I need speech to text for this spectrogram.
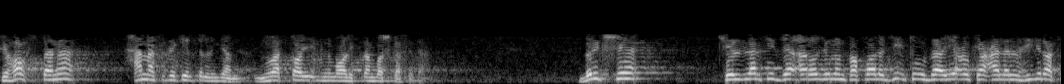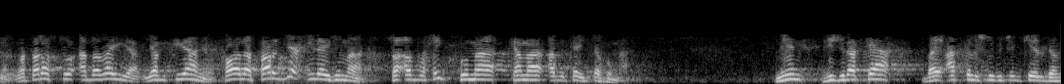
Sihostana hammasida keltirilgan muvattoy ibn molikdan boshqasida. Bir kishi keldilarki faqala ji'tu 'ala al-hijrati wa abawayya qala kama men hijratga bay'at qilishlik uchun keldim.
